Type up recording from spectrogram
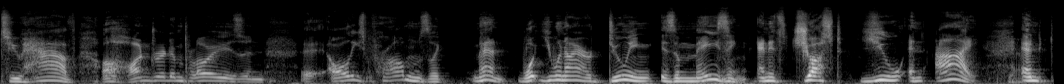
to have a hundred employees and uh, all these problems. Like, man, what you and I are doing is amazing, and it's just you and I. And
